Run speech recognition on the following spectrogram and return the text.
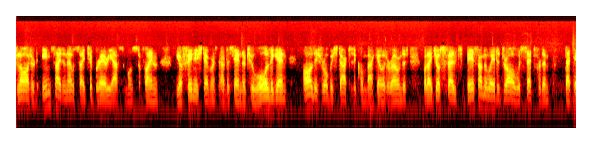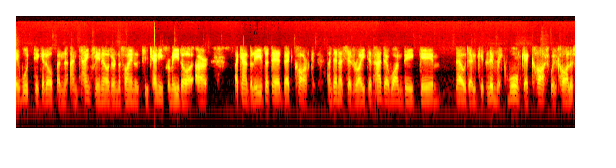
slaughtered inside and outside Tipperary after Munster final. You're finished. Everyone started saying they're too old again. All this rubbish started to come back out around it. But I just felt, based on the way the draw was set for them, that they would pick it up. And, and thankfully now they're in the final. Kilkenny, for me, though, are. I can't believe that they had bet Cork. And then I said, right, they've had their one big game now they'll get Limerick won't get caught, we'll call it.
